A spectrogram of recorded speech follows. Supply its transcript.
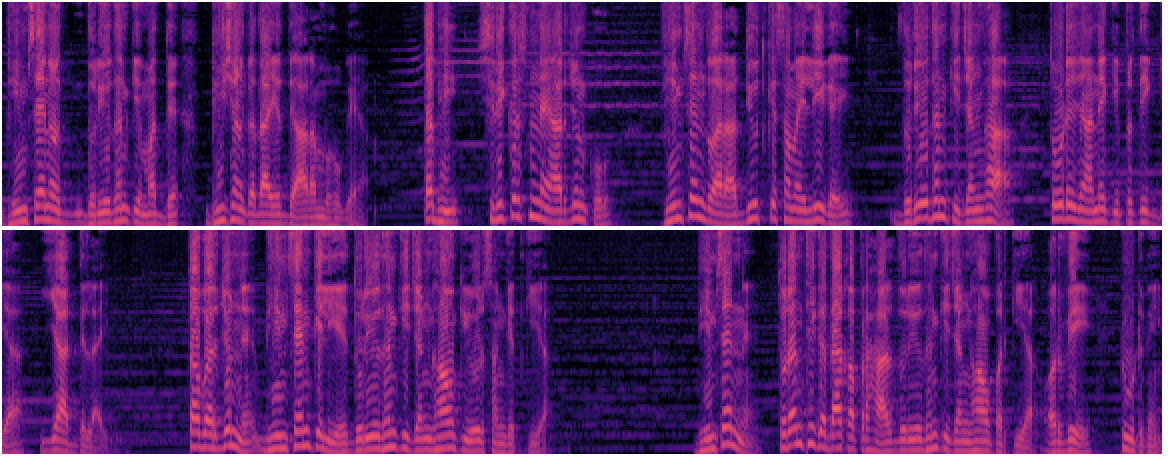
भीमसेन और दुर्योधन के मध्य भीषण गदा युद्ध आरंभ हो गया। तभी श्री कृष्ण ने अर्जुन को भीमसेन द्वारा द्यूत के समय ली गई दुर्योधन की जंघा तोड़े जाने की प्रतिज्ञा याद दिलाई। तब अर्जुन ने भीमसेन के लिए दुर्योधन की जंघाओं की ओर संगित किया। भीमसेन ने तुरंत ही गदा का प्रहार दुर्योधन की जंघाओं पर किया और वे टूट गईं।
